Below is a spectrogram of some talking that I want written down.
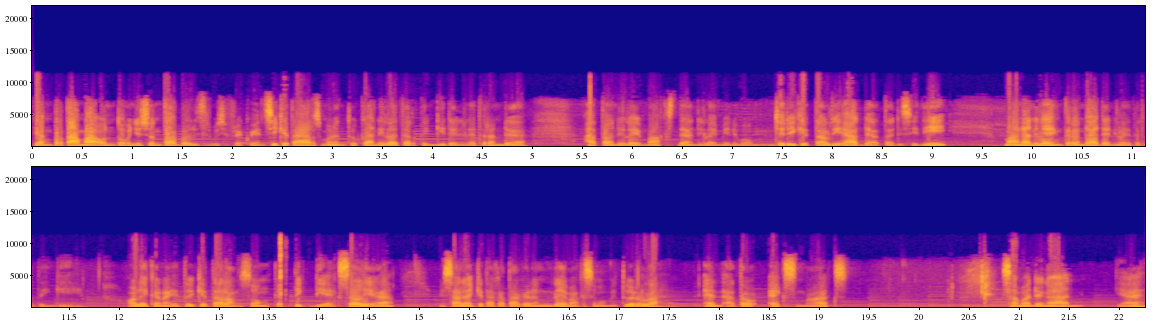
Yang pertama, untuk menyusun tabel distribusi frekuensi, kita harus menentukan nilai tertinggi dan nilai terendah atau nilai max dan nilai minimum. Jadi kita lihat data di sini, mana nilai yang terendah dan nilai tertinggi. Oleh karena itu, kita langsung ketik di Excel ya Misalnya kita katakan nilai maksimum itu adalah n atau x max sama dengan ya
